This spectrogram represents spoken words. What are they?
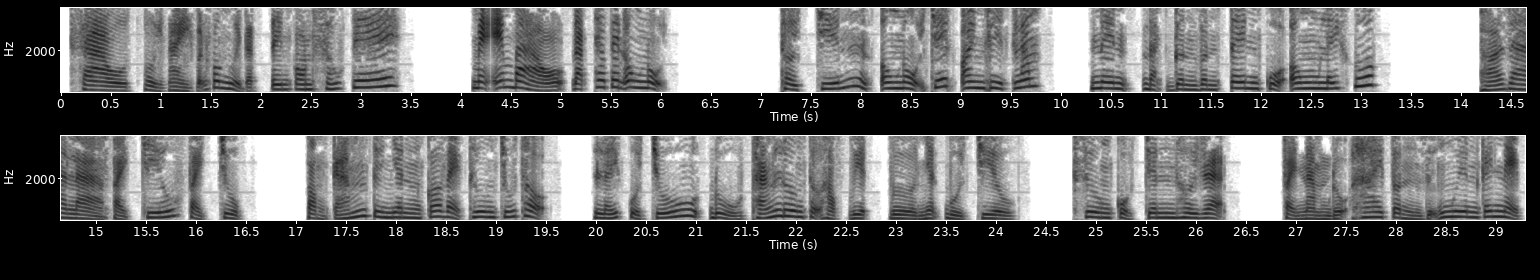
Sao thời này vẫn có người đặt tên con xấu thế? Mẹ em bảo đặt theo tên ông nội. Thời chiến, ông nội chết oanh liệt lắm, nên đặt gần vần tên của ông lấy khước. Hóa ra là phải chiếu, phải chụp. Phòng cám tư nhân có vẻ thương chú thợ, lấy của chú đủ tháng lương thợ học Việt vừa nhận buổi chiều. Xương cổ chân hơi rạn, phải nằm độ hai tuần giữ nguyên cái nẹp.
